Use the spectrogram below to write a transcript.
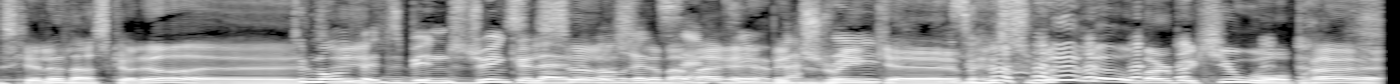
Parce que là, dans ce cas-là... euh, Tout le monde fait du binge drink c'est là, ça, le vendredi ma mère samedi, un binge party. drink euh, ben, souvent là, au barbecue où on prend euh,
